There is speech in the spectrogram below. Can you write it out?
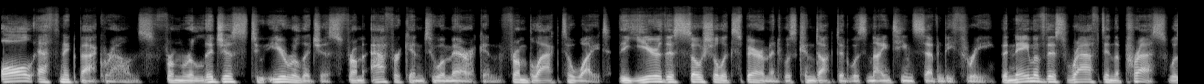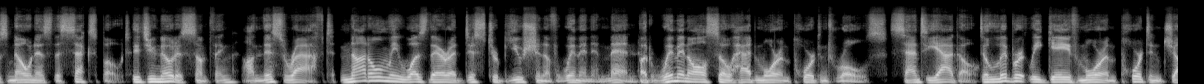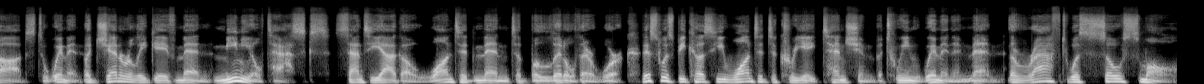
all ethnic backgrounds, from religious to irreligious, from African to American, from black to white. The year this social experiment was conducted was 1973. The name of this raft in the press was known as the sex boat. Did you notice something? On this raft, not only was there a distribution of women and men, but women also had more important roles. Santiago deliberately gave more important jobs to women, but generally gave men menial tasks. Santiago wanted men to belittle their work. This was because he wanted to create tension between women and men. The raft was so small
